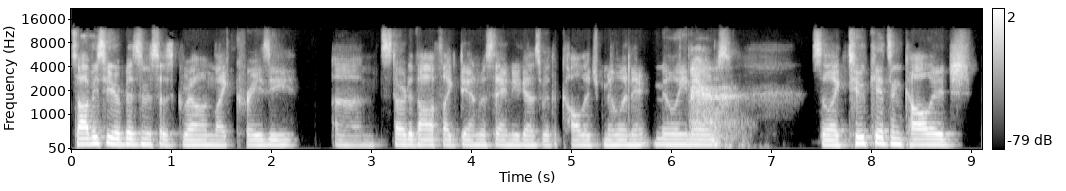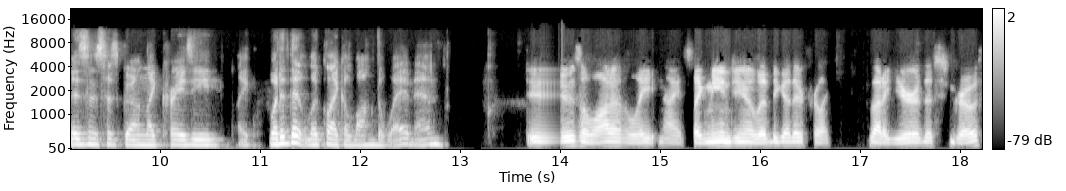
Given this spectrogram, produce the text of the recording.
so obviously your business has grown like crazy. Um, started off like Dan was saying, you guys were the college millionaire millionaires. so like two kids in college, business has grown like crazy. Like what did it look like along the way, man? Dude, it was a lot of late nights. Like me and Gino lived together for like about a year of this growth.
